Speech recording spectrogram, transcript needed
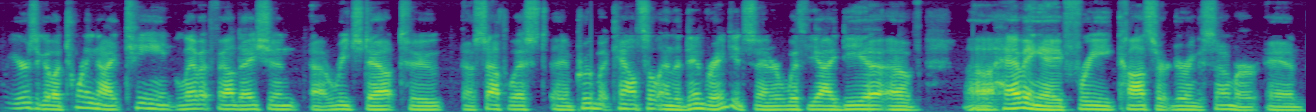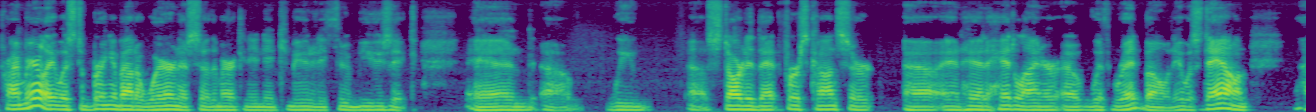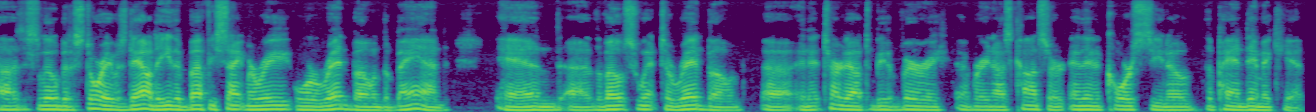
Years ago, in 2019, Levitt Foundation uh, reached out to uh, Southwest Improvement Council and the Denver Indian Center with the idea of uh, having a free concert during the summer. And primarily it was to bring about awareness of the American Indian community through music. And uh, we uh, started that first concert uh, and had a headliner with Redbone. It was down uh, just a little bit of story. It was down to either Buffy Sainte-Marie or Redbone, the band, and uh, the votes went to Redbone, uh, and it turned out to be a very, a very nice concert. And then, of course, you know, the pandemic hit.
